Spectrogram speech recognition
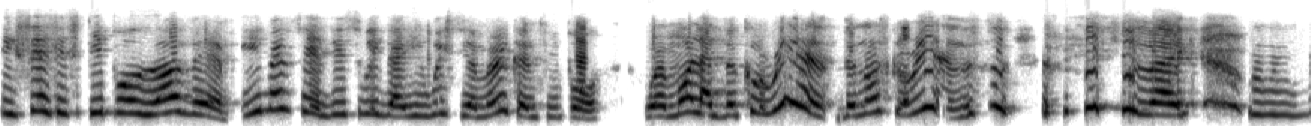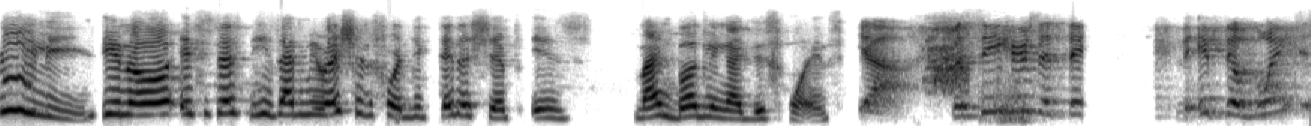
He says his people love him. He even said this week that he wished the American people were more like the Koreans, the North Koreans. like, really, you know, it's just his admiration for dictatorship is mind-boggling at this point. Yeah, but see, here's the thing: if they're going to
